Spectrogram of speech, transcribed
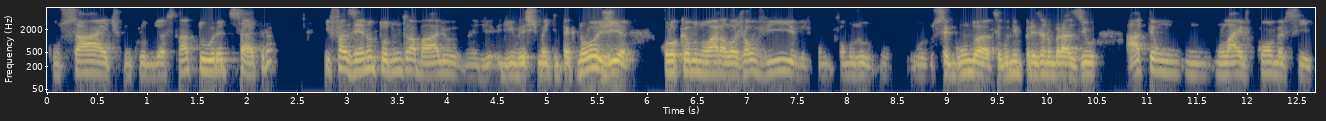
com site, com clube de assinatura, etc. E fazendo todo um trabalho né, de, de, investimento em tecnologia. Colocamos no ar a loja ao vivo, fomos o, o segundo, a segunda empresa no Brasil a ter um, um live commerce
